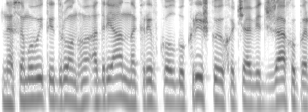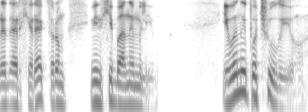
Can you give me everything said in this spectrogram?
Несамовитий дронго Адріан накрив колбу кришкою, хоча від жаху перед архіректором він хіба не млів. І вони почули його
